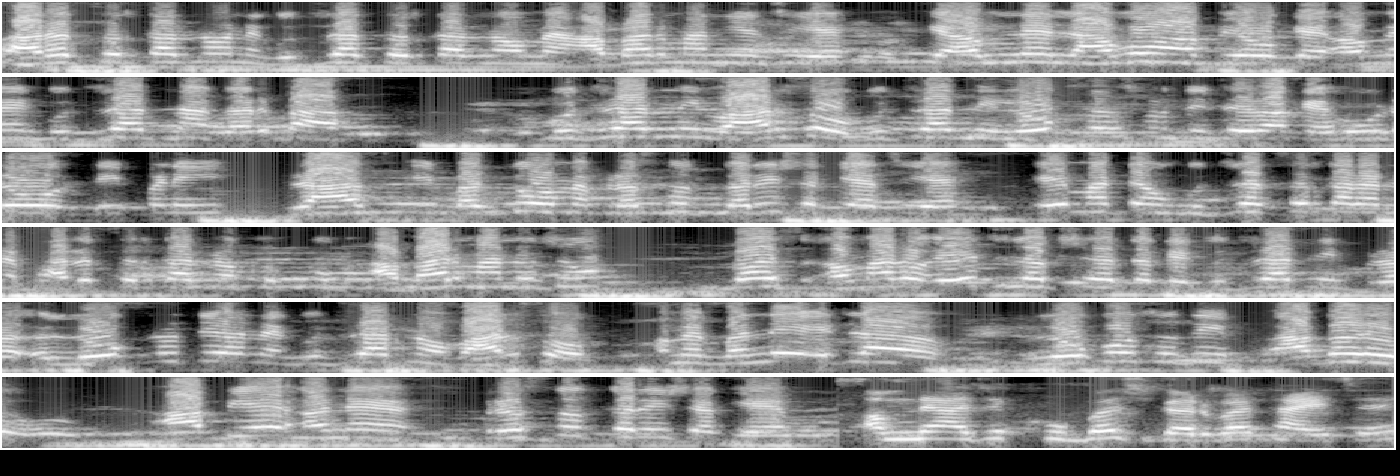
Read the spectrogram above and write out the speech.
ભારત સરકારનો અને ગુજરાત સરકારનો અમે આભાર માનીએ છીએ કે અમને લાવો આપ્યો કે અમે ગુજરાતના ગરબા, ગુજરાતની વારસો, ગુજરાતની લોક સંસ્કૃતિ જેવા કે હુડો ટીપણી રાસ એ બધું અમે પ્રસ્તુત કરી શક્યા છીએ. એ માટે હું ગુજરાત સરકાર અને ભારત સરકારનો ખૂબ ખૂબ આભાર માનું છું. બસ અમારો એ જ લક્ષ્ય હતો કે ગુજરાતની લોકનૃત્ય અને ગુજરાતનો વારસો અમે બંને એટલા લોકો સુધી આગળ આપીએ અને પ્રસ્તુત કરી શકીએ. અમને આજે ખૂબ જ ગર્વ થાય છે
